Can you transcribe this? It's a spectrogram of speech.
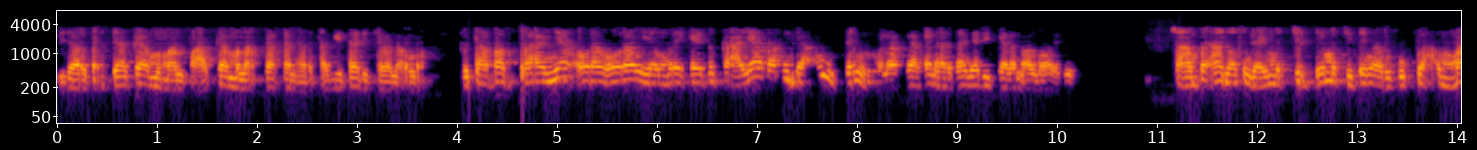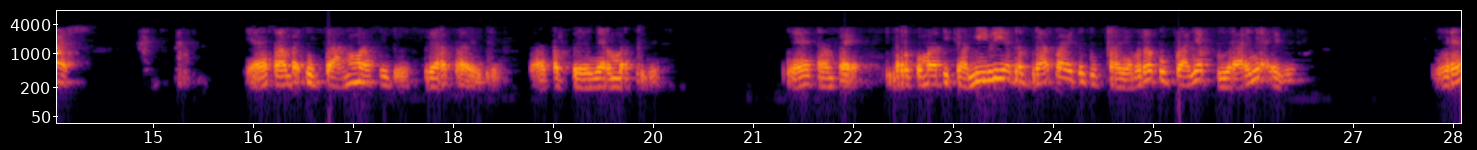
Bisa terjaga, memanfaatkan, menafkahkan harta kita di jalan Allah. Betapa banyak orang-orang yang mereka itu kaya tapi tidak udeng menafkahkan hartanya di jalan Allah itu. Sampai anak sendiri masjid, masjidnya ngaruh kubah emas ya sampai kubah emas itu berapa itu tebelnya emas itu ya sampai 0,3 mili atau berapa itu kubahnya padahal kubahnya banyak itu ya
